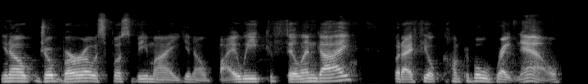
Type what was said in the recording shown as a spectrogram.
you know, Joe Burrow is supposed to be my, you know, bye week fill in guy, but I feel comfortable right now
